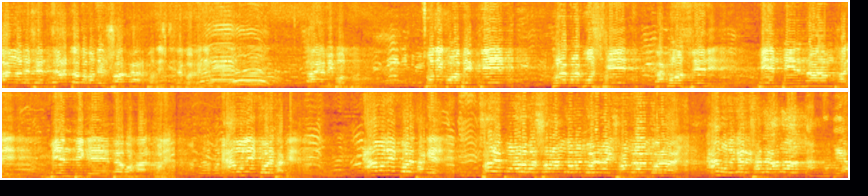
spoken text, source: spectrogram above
বাংলাদেশের জাতীয়তাবাদের সরকার প্রতিষ্ঠিত করবেন। কোন কোন গোষ্ঠী বা কোন শ্রেণি বিএনপির নাম ধারে বিএনপিকে ব্যবহার করে এমনই করে থাকে এমনই করে থাকে সাড়ে পনেরো বছর আন্দোলন করে নাই সংগ্রাম করে নাই সাথে আঙ্গুটিয়া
